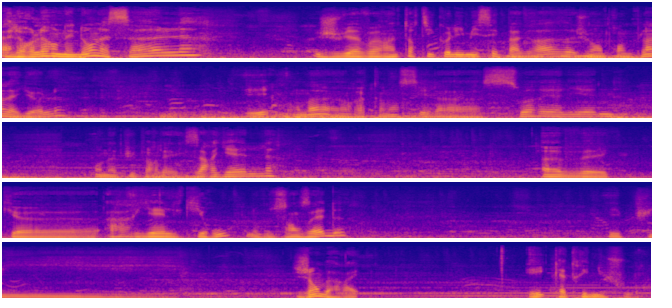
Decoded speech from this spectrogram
Alors là, on est dans la salle. Je vais avoir un torticolis, mais c'est pas grave, je vais en prendre plein la gueule. Et on, a, commencer la soirée alien. On a pu parler avec Zariel, avec euh, Ariel Kirou, donc sans Z, et puis Jean Barret et Catherine Dufour.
